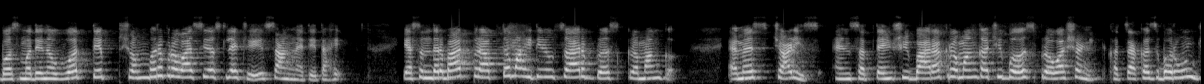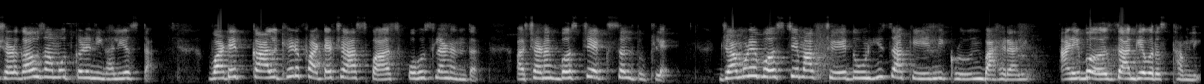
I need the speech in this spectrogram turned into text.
बसमध्ये नव्वद ते शंभर प्रवासी असल्याचे सांगण्यात येत आहे. या संदर्भात प्राप्त माहितीनुसार बस क्रमांक एम एस चाळीस एन सत्याऐंशी बारा क्रमांकाची बस प्रवाशांनी खचाखच भरून जळगाव जामोदकडे निघाली असता. वाटेत कालखेड फाट्याच्या आसपास पोहोचल्यानंतर अचानक बसचे एक्सल तुटले. ज्यामुळे बसचे मागचे दोन्ही चाके निखळून बाहेर आली आणि बस जागेवरच थांबली.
